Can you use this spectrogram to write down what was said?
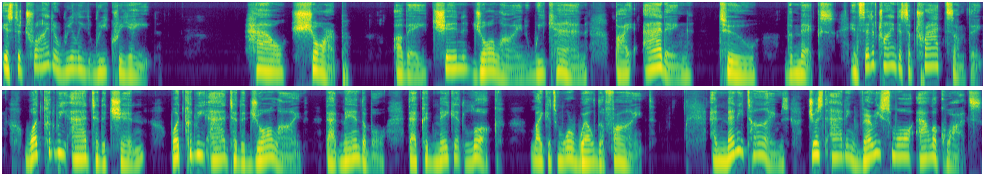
is to try to really recreate how sharp of a chin jawline we can by adding to the mix. Instead of trying to subtract something, what could we add to the chin? What could we add to the jawline, that mandible, that could make it look like it's more well defined? And many times, just adding very small aliquots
